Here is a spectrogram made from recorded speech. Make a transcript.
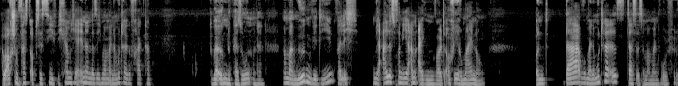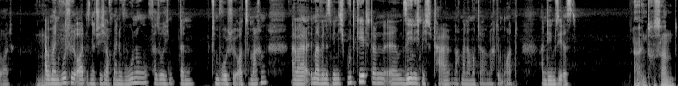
aber auch schon fast obsessiv. Ich kann mich erinnern, dass ich mal meine Mutter gefragt habe über irgendeine Person und dann, Mama, mögen wir die? Weil ich mir alles von ihr aneignen wollte, auch ihre Meinung. Und da, wo meine Mutter ist, das ist immer mein Wohlfühlort. Aber mein Wohlfühlort ist natürlich auch meine Wohnung, versuche ich dann zum Wohlfühlort zu machen. Aber immer wenn es mir nicht gut geht, dann ähm, sehne ich mich total nach meiner Mutter, nach dem Ort, an dem sie ist. Ah, interessant.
